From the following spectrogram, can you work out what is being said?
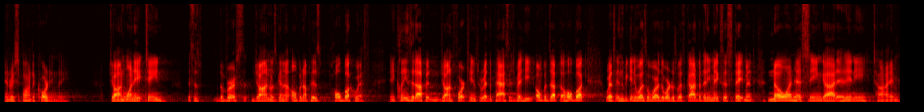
and respond accordingly. John 1:18. This is the verse John was going to open up his whole book with. And he cleans it up in John 14 as we read the passage, but he opens up the whole book with In the beginning was the Word, the Word was with God, but then he makes this statement No one has seen God at any time,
